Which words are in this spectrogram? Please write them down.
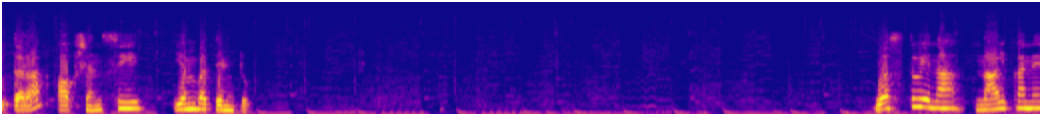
ಉತ್ತರ ಆಪ್ಷನ್ ಸಿ ಎಂಬತ್ತೆಂಟು. ವಸ್ತುವಿನ ನಾಲ್ಕನೇ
